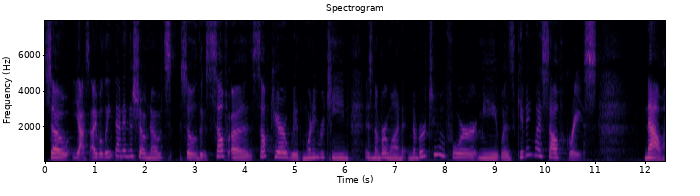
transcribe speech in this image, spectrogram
So yes, I will link that in the show notes. So the self uh, self care with morning routine is number one. Number two for me was giving myself grace. Now,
